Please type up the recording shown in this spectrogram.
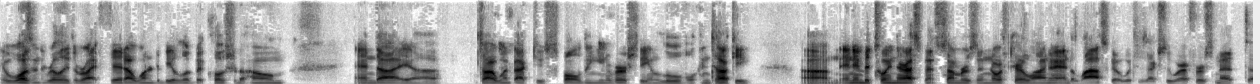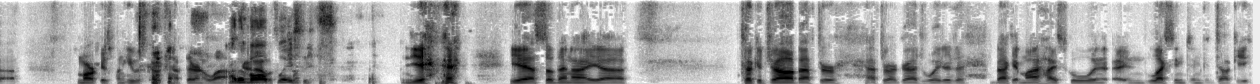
it wasn't really the right fit. I wanted to be a little bit closer to home, and I uh, so I went back to Spalding University in Louisville, Kentucky. Um, and in between there, I spent summers in North Carolina and Alaska, which is actually where I first met uh, Marcus when he was coaching up there in Alaska. Out of all places. yeah, yeah. So then I uh, took a job after after I graduated uh, back at my high school in, in Lexington, Kentucky,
